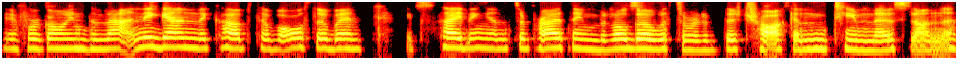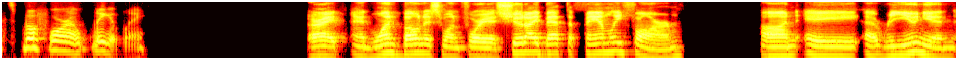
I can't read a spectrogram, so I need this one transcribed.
if we're going to that, and again, the Cubs have also been exciting and surprising, but I'll go with sort of the chalk and the team that's done this before lately. All right. And one bonus one for you. Should I bet the family farm on a, a reunion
